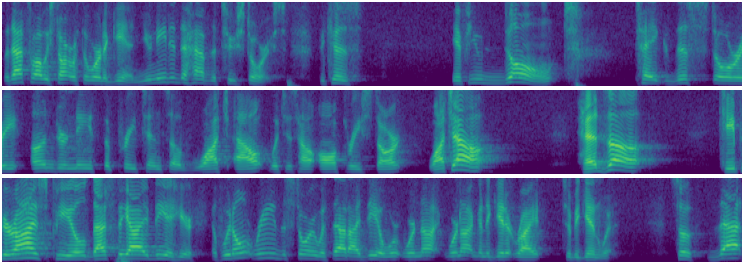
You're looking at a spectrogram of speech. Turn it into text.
but that's why we start with the word again. You needed to have the two stories because if you don't take this story underneath the pretense of watch out, which is how all three start, watch out, heads up, Keep your eyes peeled. That's the idea here. If we don't read the story with that idea, we're, we're not, we're not going to get it right to begin with. So that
